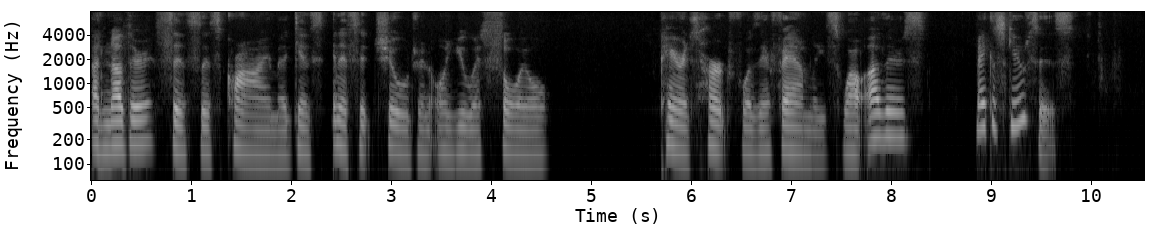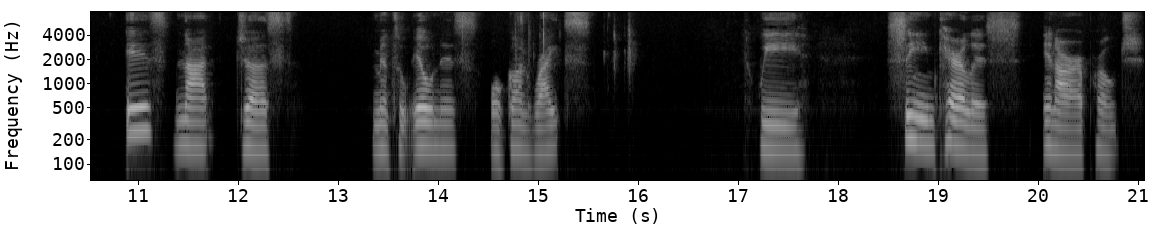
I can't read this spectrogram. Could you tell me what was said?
another senseless crime against innocent children on U.S. soil. Parents hurt for their families while others make excuses. Is not just mental illness or gun rights. We seem careless in our approach,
